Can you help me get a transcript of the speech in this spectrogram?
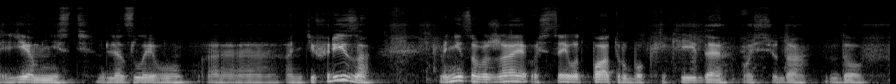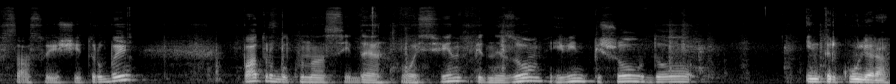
ємність для зливу е, антифріза, мені заважає ось цей от патрубок, який йде ось сюди до всасуючої труби. Патрубок у нас йде ось він під низом, і він пішов до інтеркулера.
